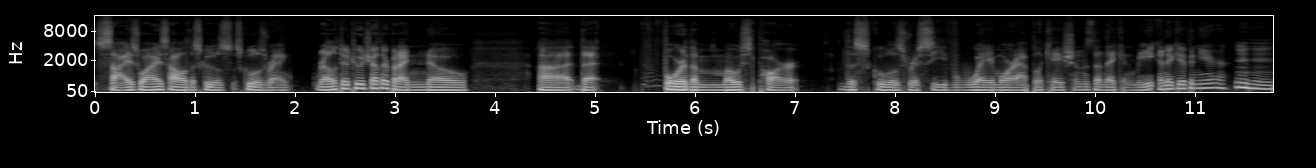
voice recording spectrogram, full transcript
size wise how all the schools schools rank relative to each other, but I know uh, that for the most part the schools receive way more applications than they can meet in a given year. hmm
